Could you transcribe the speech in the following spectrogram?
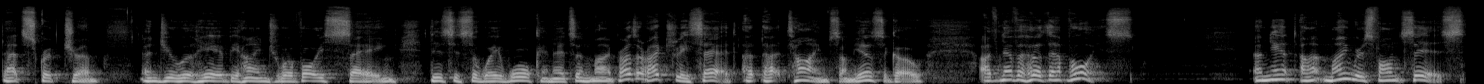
that scripture, and you will hear behind you a voice saying, This is the way, walk in it. And my brother actually said at that time, some years ago, I've never heard that voice. And yet, uh, my response is,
